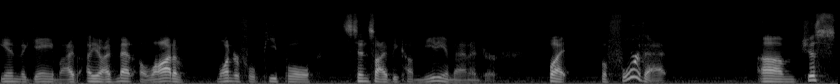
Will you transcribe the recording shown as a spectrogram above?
in the game, I've you know I've met a lot of wonderful people since I become media manager, but before that, um, just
